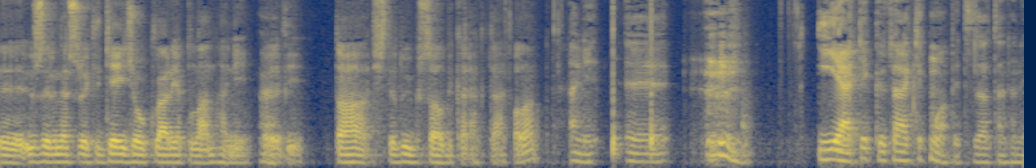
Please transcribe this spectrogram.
e, üzerine sürekli gay joke'lar yapılan hani böyle bir daha işte duygusal bir karakter falan. Hani e, iyi erkek kötü erkek muhabbeti zaten hani.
